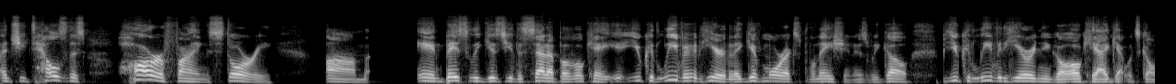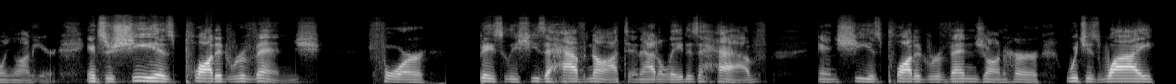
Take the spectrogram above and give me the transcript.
and she tells this horrifying story um and basically gives you the setup of okay you could leave it here. They give more explanation as we go but you could leave it here and you go okay i get what's going on here. And so she has plotted revenge for basically she's a have not and adelaide is a have and she has plotted revenge on her which is why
